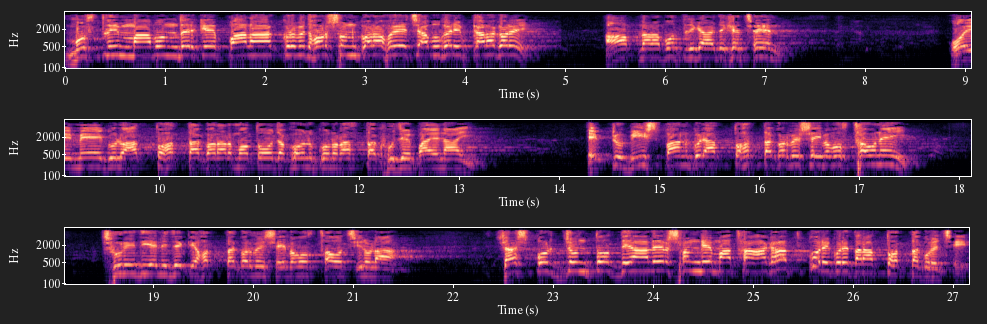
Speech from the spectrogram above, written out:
মুসলিম মা বোনদেরকে পালাক্রমে ধর্ষণ করা হয়েছে আবু গরিব কারাগারে। আপনারা পত্রিকায় দেখেছেন, ওই মেয়েগুলো আত্মহত্যা করার মতো যখন কোন রাস্তা খুঁজে পায় নাই, একটু বিষ পান করে আত্মহত্যা করবে সেই ব্যবস্থাও নেই। ছুরি দিয়ে নিজেকে হত্যা করবে সেই ব্যবস্থাও ছিল না। শেষ পর্যন্ত দেয়ালের সঙ্গে মাথা আঘাত করে করে তারা আত্মহত্যা করেছে।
